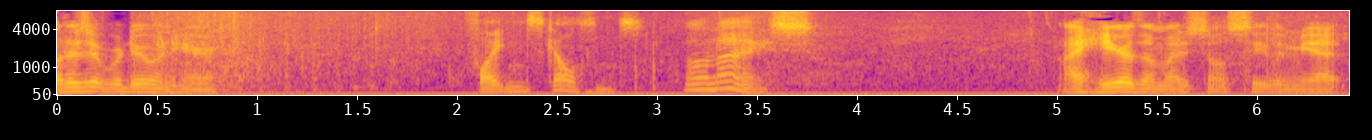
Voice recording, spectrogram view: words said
What is it we're doing here? Fighting skeletons. Oh, nice. I hear them. I just don't see them yet.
